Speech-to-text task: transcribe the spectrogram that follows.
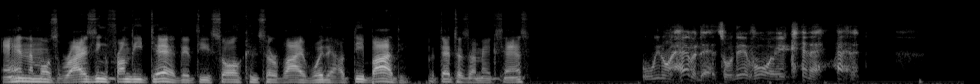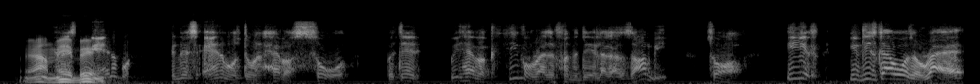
animals rising from the dead if the soul can survive without the body. But that doesn't make sense. We don't have that, so therefore it can't happen. Yeah, maybe. Animal, unless animals don't have a soul, but then we'd have a people rising from the dead like a zombie. So if if this guy was a rat,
